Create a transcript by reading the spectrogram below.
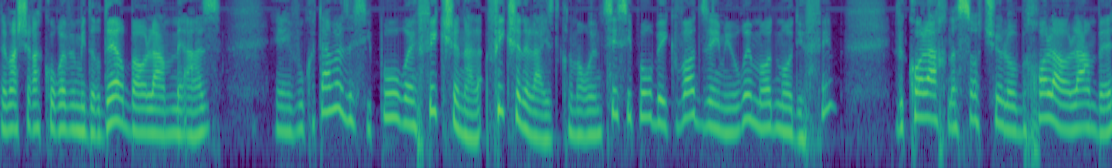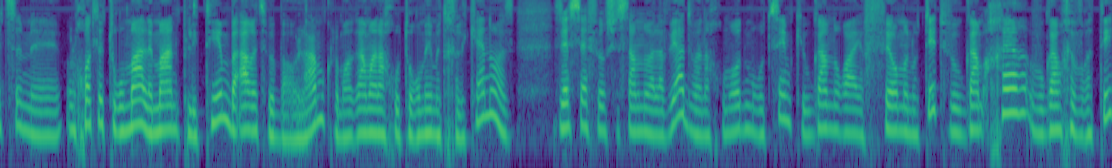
למה שרק קורה ומידרדר בעולם מאז. Uh, והוא כתב על זה סיפור fictionalized, כלומר הוא המציא סיפור בעקבות זה עם איורים מאוד מאוד יפים. וכל ההכנסות שלו בכל העולם בעצם אה, הולכות לתרומה למען פליטים בארץ ובעולם, כלומר גם אנחנו תורמים את חלקנו, אז זה ספר ששמנו עליו יד ואנחנו מאוד מרוצים, כי הוא גם נורא יפה אומנותית והוא גם אחר והוא גם חברתי.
